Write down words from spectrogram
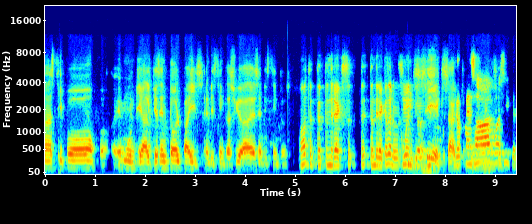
más tipo eh, mundial, que es en todo el país, en distintas ciudades, en distintos. No, te, tendría, que, tendría que hacerlo como sí, exacto. Yo pensaba algo así, que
